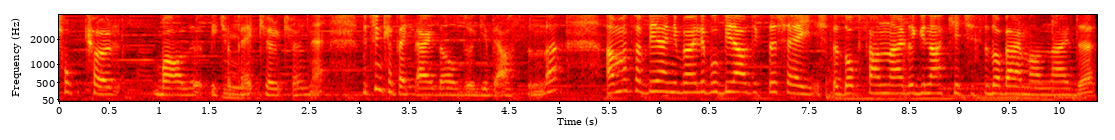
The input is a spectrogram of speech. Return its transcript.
çok kör bağlı bir köpek körü körüne. Bütün köpeklerde olduğu gibi aslında. Ama tabii hani böyle bu birazcık da şey işte 90'larda günah keçisi Dobermanlardı.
